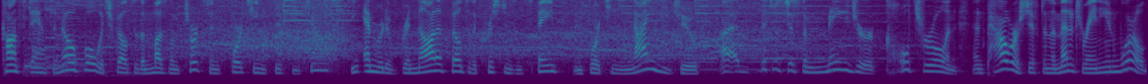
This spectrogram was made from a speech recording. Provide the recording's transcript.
Constantinople, which fell to the Muslim Turks in 1452. The Emirate of Granada fell to the Christians in Spain in 1492. Uh, this was just a major cultural and, and power shift in the Mediterranean world.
